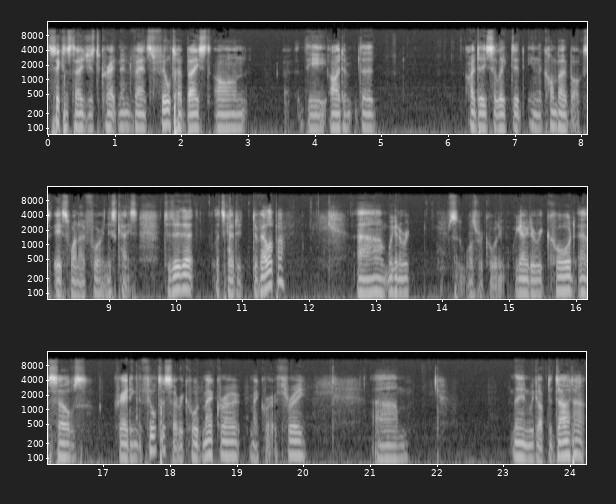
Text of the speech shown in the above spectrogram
Second stage is to create an advanced filter based on the item, the ID selected in the combo box, S104 in this case. To do that, let's go to Developer. Um, we're going to was recording. We're going to record ourselves creating the filter. So record macro, macro 3. Um, then we go up to Data,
